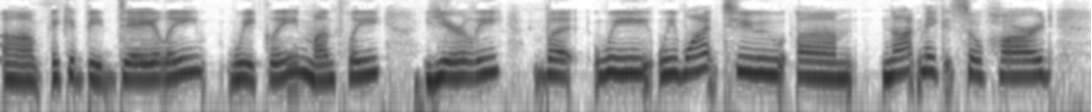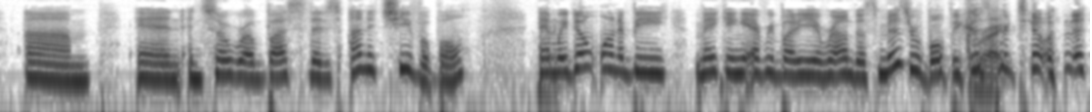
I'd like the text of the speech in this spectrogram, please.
Um, it could be daily, weekly, monthly, yearly. But we we want to um, not make it so hard um, and and so robust that it's unachievable. And we don't want to be making everybody around us miserable because Right. we're doing it.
